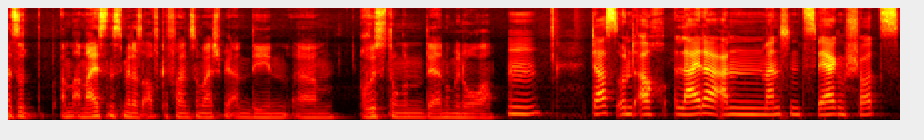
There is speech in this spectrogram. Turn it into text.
also am, am meisten ist mir das aufgefallen, zum Beispiel an den ähm, Rüstungen der Numenora. Mhm. Das und auch leider an manchen Zwergenshots,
